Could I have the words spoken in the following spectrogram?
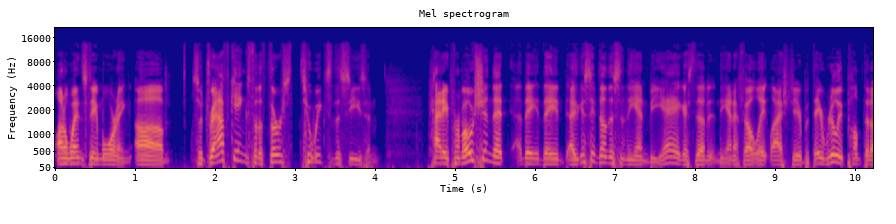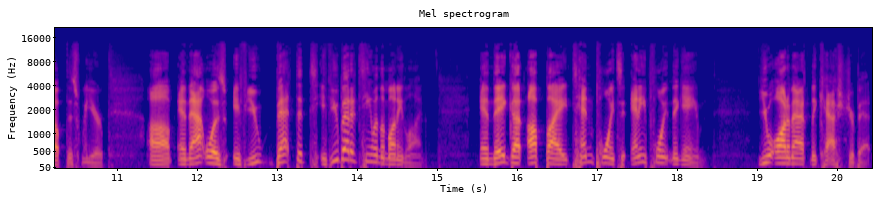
on a Wednesday morning. Um, so DraftKings for the first two weeks of the season had a promotion that they they I guess they've done this in the NBA. I guess they've done it in the NFL late last year, but they really pumped it up this year. Um, and that was if you bet the t- if you bet a team on the money line, and they got up by ten points at any point in the game, you automatically cashed your bet.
